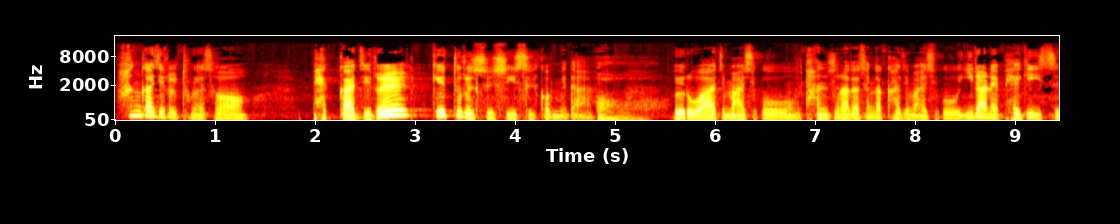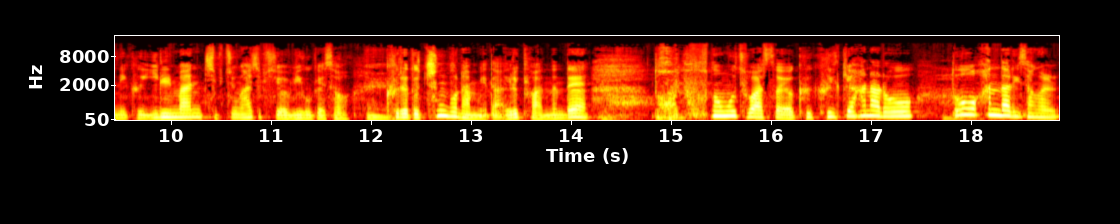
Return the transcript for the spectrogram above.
한 가지를 통해서 100가지를 꿰뚫을 수 있을 겁니다. 어. 외로워하지 마시고 단순하다 생각하지 마시고 일 안에 100이 있으니 그 일만 집중하십시오. 미국에서. 네. 그래도 충분합니다. 이렇게 왔는데 너무 너무 좋았어요. 그 글귀 하나로 또 한 달 이상을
